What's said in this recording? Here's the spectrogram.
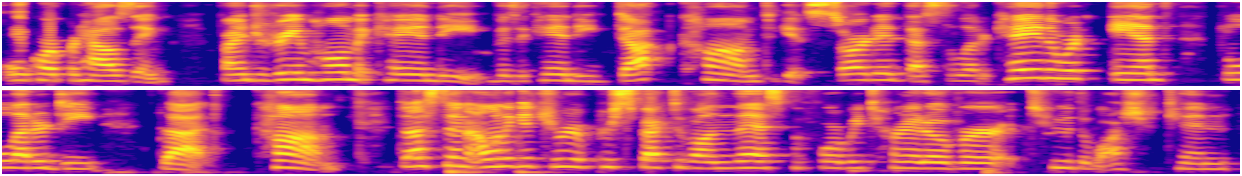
and corporate housing. Find your dream home at K&D. Visit to get started. That's the letter K, the word and the letter D dot com. Dustin, I want to get your perspective on this before we turn it over to the Washington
